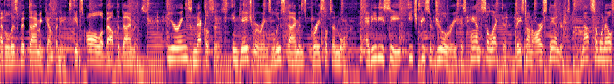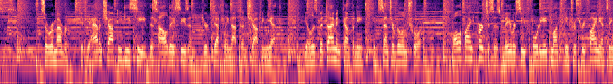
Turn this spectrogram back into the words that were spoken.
at Elizabeth Diamond Company, it's all about the diamonds earrings, necklaces, engagement rings, loose diamonds, bracelets, and more. At EDC, each piece of jewelry is hand selected based on our standards, not someone else's. So remember, if you haven't shopped EDC this holiday season, you're definitely not done shopping yet. The Elizabeth Diamond Company in Centerville and Troy. Qualifying purchases may receive 48 month interest refinancing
